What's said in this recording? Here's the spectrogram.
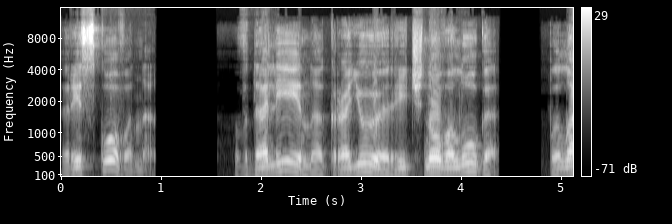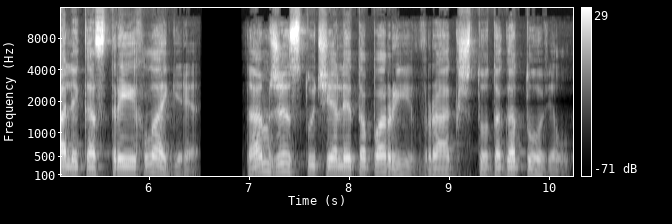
Рискованно. Вдали, на краю речного луга, пылали костры их лагеря. Там же стучали топоры, враг что-то готовил.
